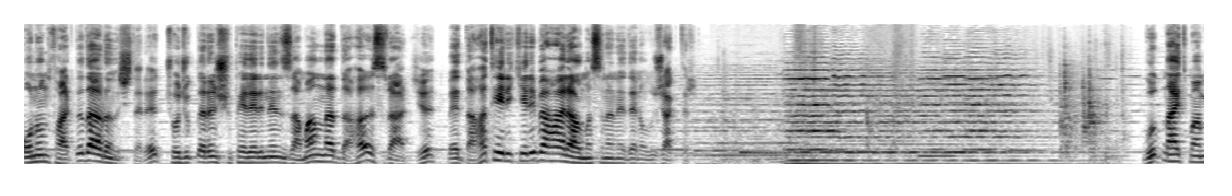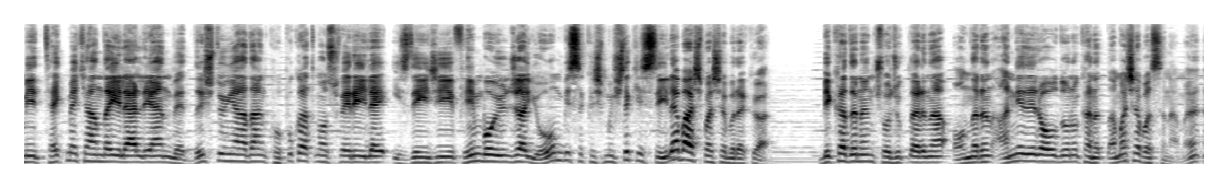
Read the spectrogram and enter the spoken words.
Onun farklı davranışları çocukların şüphelerinin zamanla daha ısrarcı ve daha tehlikeli bir hal almasına neden olacaktır. Goodnight Mommy tek mekanda ilerleyen ve dış dünyadan kopuk atmosferiyle izleyiciyi film boyunca yoğun bir sıkışmışlık hissiyle baş başa bırakıyor. Bir kadının çocuklarına onların anneleri olduğunu kanıtlama çabasına mı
